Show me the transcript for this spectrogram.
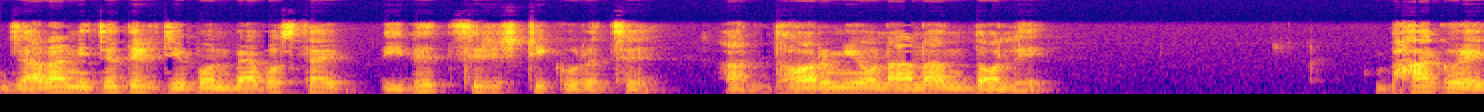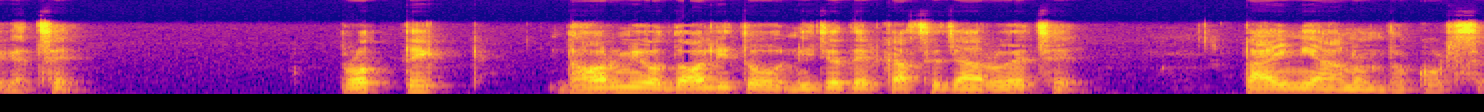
যারা নিজেদের জীবন ব্যবস্থায় বিভেদ সৃষ্টি করেছে আর ধর্মীয় নানান দলে ভাগ হয়ে গেছে। প্রত্যেক ধর্মীয় দলই তো নিজেদের কাছে যা রয়েছে, তাই নিয়ে আনন্দ করছে।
